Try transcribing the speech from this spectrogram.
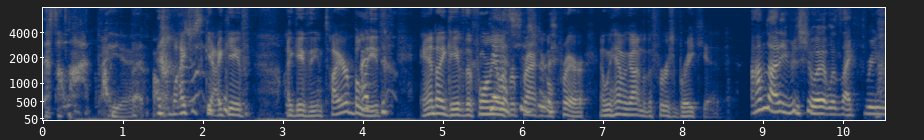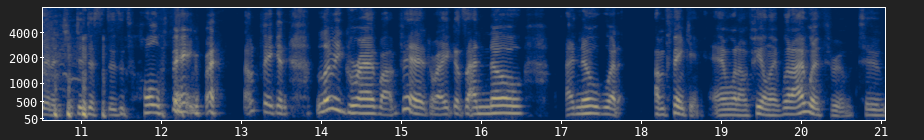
That's a lot, right? Yeah. But... oh, I just I gave I gave the entire belief and I gave the formula yes, for practical sure. prayer, and we haven't gotten to the first break yet. I'm not even sure it was like three minutes. You did this, this whole thing, right? I'm thinking, let me grab my pen, right? Because I know, I know what I'm thinking and what I'm feeling, what I went through to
